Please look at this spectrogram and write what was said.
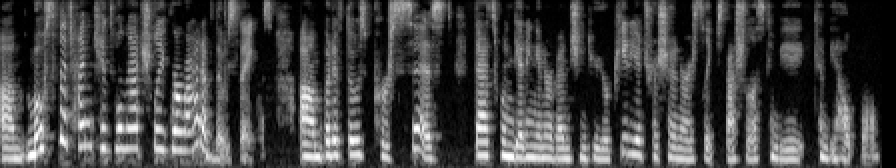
Um, most of the time, kids will naturally grow out of those things, um, but if those persist, that's when getting intervention through your pediatrician or a sleep specialist can be can be helpful.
